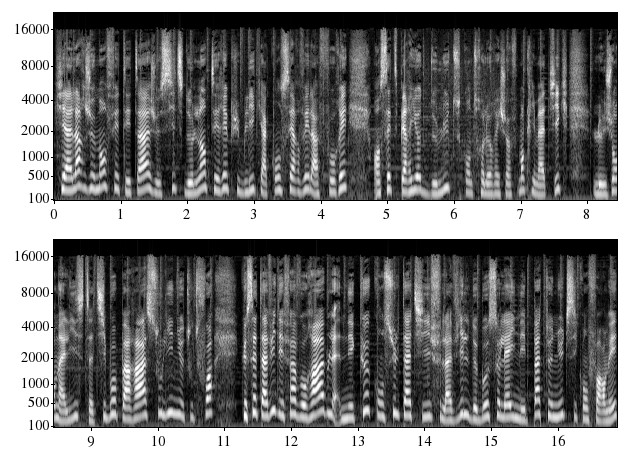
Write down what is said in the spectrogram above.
qui a largement fait état, je cite, de l'intérêt public à conserver la forêt en cette période de lutte contre le réchauffement climatique. Le journaliste Thibaut Parra souligne toutefois que cet avis défavorable n'est que consultatif. La ville de Beau-Soleil n'est pas tenue de s'y conformer.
